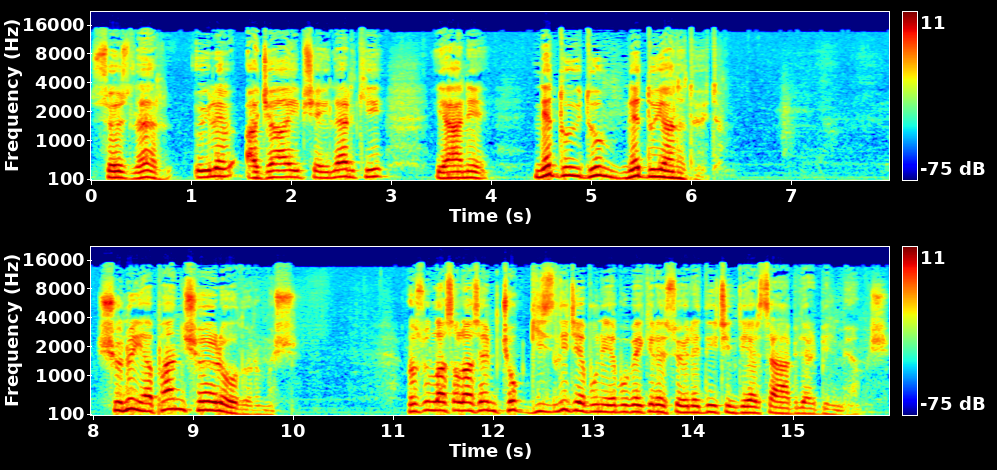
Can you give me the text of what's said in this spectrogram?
sözler, öyle acayip şeyler ki yani ne duydum ne duyanı duydum. Şunu yapan şöyle olurmuş. Resulullah sallallahu aleyhi ve sellem çok gizlice bunu Ebu Bekir'e söylediği için diğer sahabiler bilmiyormuş.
